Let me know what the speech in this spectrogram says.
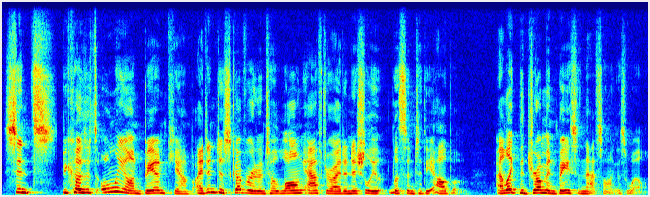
since because it's only on Bandcamp, I didn't discover it until long after I'd initially listened to the album. I like the drum and bass in that song as well.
